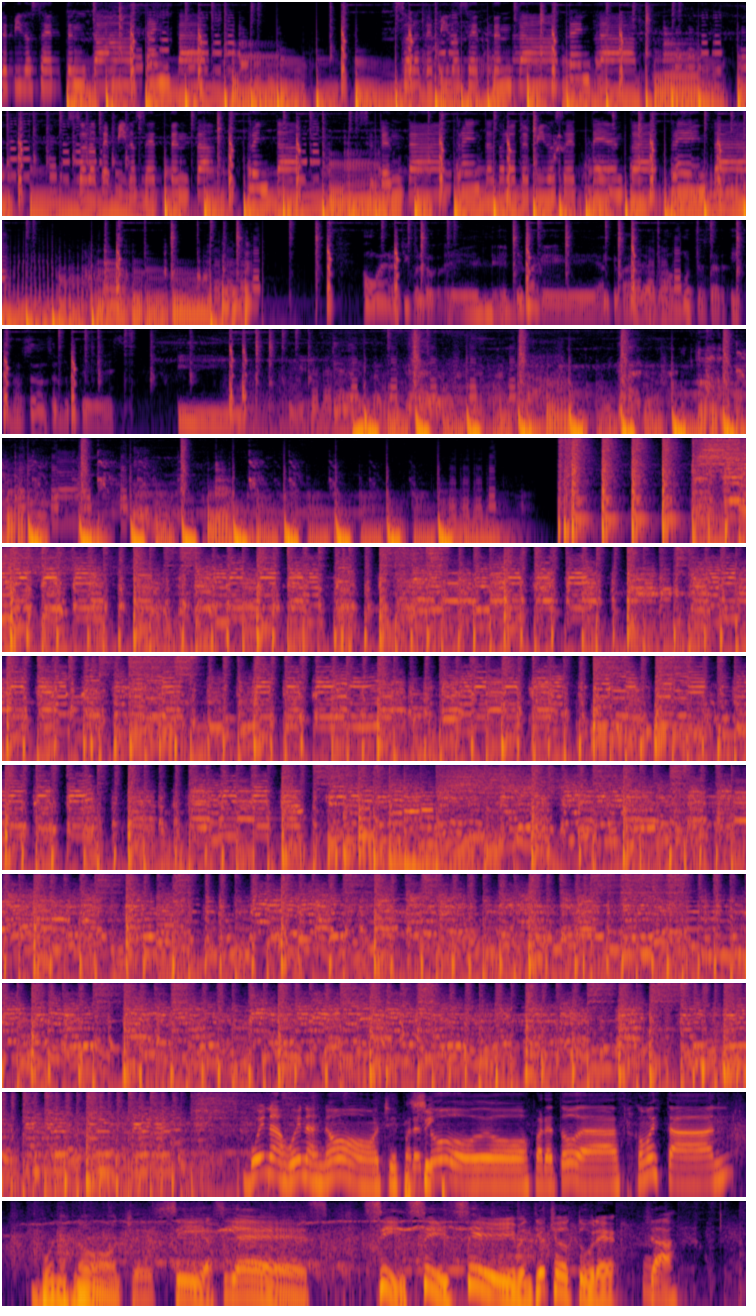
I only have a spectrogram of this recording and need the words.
Te pido 70, 30. Solo te pido 70, 30. Solo te pido 70, Buenas, noches para Sí. todos, para todas. ¿Cómo están? Buenas noches. Sí, así es. Sí, sí, sí. 28 de octubre, ya.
